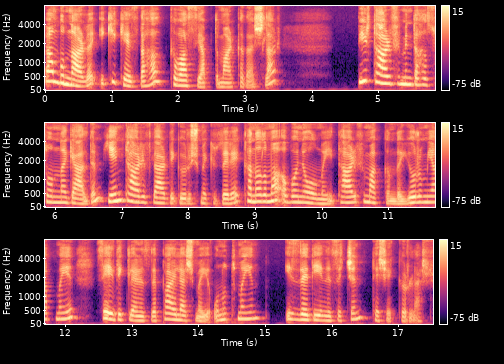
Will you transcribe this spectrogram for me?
Ben bunlarla iki kez daha kıvas yaptım arkadaşlar. Bir tarifimin daha sonuna geldim. Yeni tariflerde görüşmek üzere. Kanalıma abone olmayı, tarifim hakkında yorum yapmayı, sevdiklerinizle paylaşmayı unutmayın. İzlediğiniz için teşekkürler.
